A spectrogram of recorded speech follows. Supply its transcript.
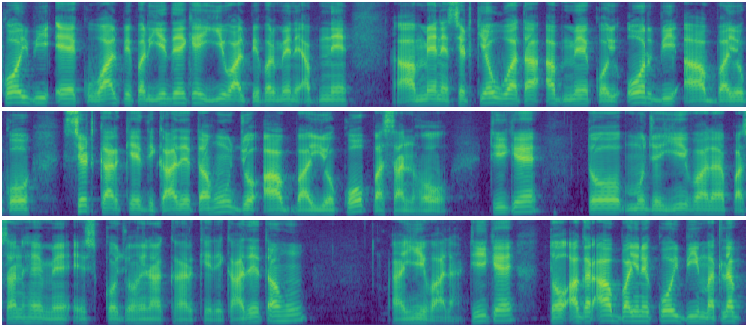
कोई भी एक वॉलपेपर ये देखे ये वॉलपेपर मैंने अपने आ, मैंने सेट किया हुआ था। अब मैं कोई और भी आप भाइयों को सेट करके दिखा देता हूँ जो आप भाइयों को पसंद हो। ठीक है? तो मुझे ये वाला पसंद है मैं इसको जो है ना करके दिखा देता हूँ। ये वाला ठीक है? तो अगर आप भाई ने कोई भी मतलब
